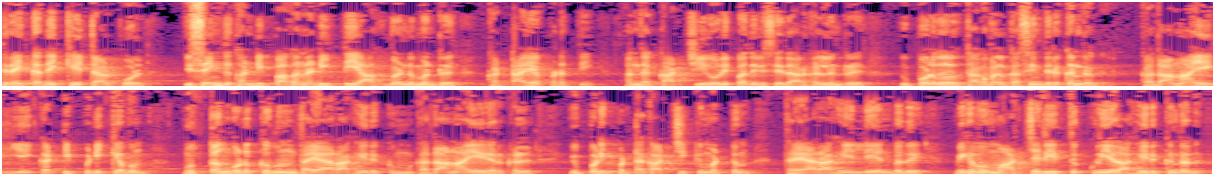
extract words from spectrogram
திரைக்கதை கேட்டால் போல் இசைந்து கண்டிப்பாக நடித்தே ஆக வேண்டும் என்று கட்டாயப்படுத்தி அந்த காட்சியை ஒளிப்பதிவு செய்தார்கள் என்று இப்பொழுது தகவல் கசிந்திருக்கின்றது. கதாநாயகியை கட்டிப்பிடிக்கவும் முத்தம் கொடுக்கவும் தயாராக இருக்கும் கதாநாயகர்கள் இப்படிப்பட்ட காட்சிக்கு மட்டும் தயாராக இல்லை என்பது மிகவும் ஆச்சரியத்துக்குரியதாக இருக்கின்றது.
